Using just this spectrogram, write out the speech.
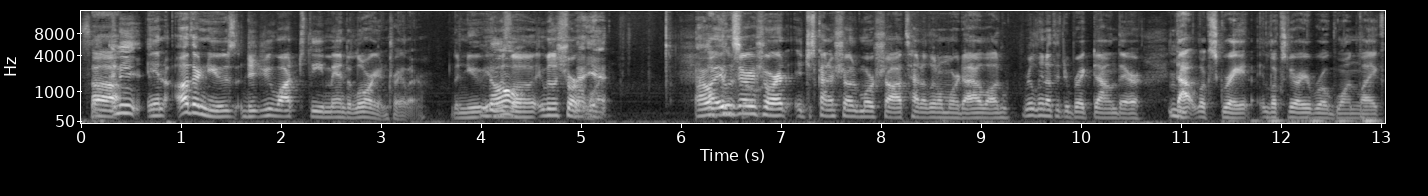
So, Uh, any in other news, did you watch the Mandalorian trailer? The new it No, was a it was a short one. yet. I Uh, it was very so. short. It just kind of showed more shots, had a little more dialogue. Really nothing to break down there. Mm. That looks great. It looks very Rogue One like,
